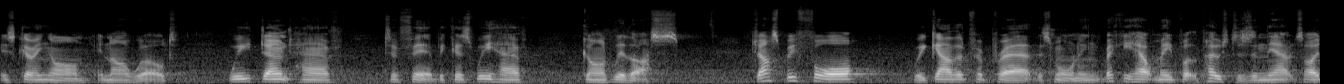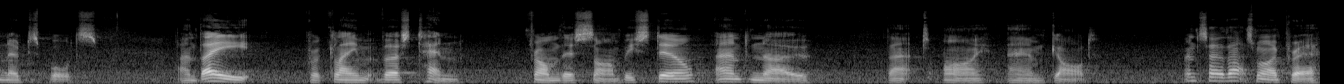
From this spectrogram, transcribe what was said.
is going on in our world, we don't have to fear because we have God with us. Just before we gathered for prayer this morning, Becky helped me put the posters in the outside notice boards, and they proclaim verse 10 from this psalm Be still and know that I am God. And so that's my prayer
